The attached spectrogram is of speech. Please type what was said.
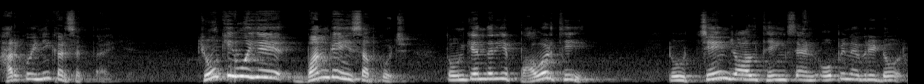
हर कोई नहीं कर सकता है ये। क्योंकि वो ये बन गई सब कुछ तो उनके अंदर ये पावर थी to change all things and open every door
